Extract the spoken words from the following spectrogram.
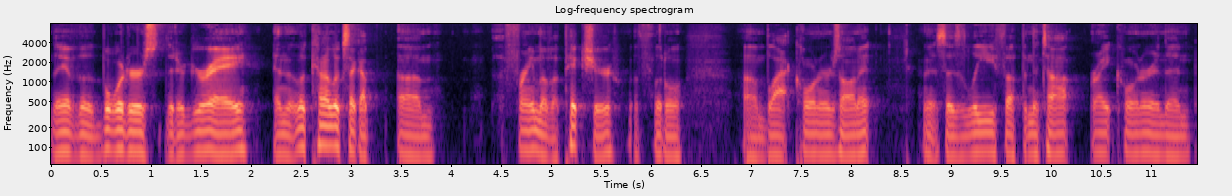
They have the borders that are gray, and it look kind of looks like a, um, a frame of a picture with little um, black corners on it. And it says Leaf up in the top right corner, and then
